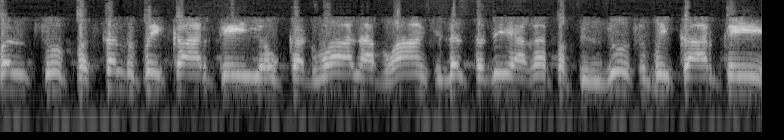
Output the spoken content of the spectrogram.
بل څوک په سل روپۍ کار کوي یو کډوال افغان چې دلته دی هغه په پنځوس روپۍ کار کوي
